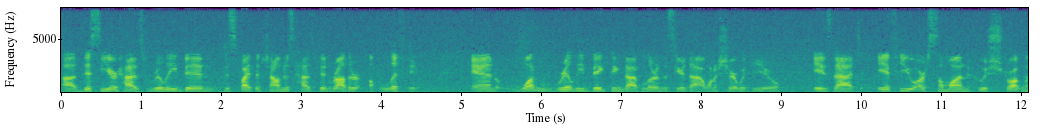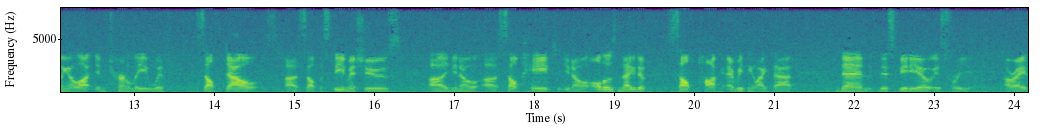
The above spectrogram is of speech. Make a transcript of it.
uh, this year has really been, despite the challenges, has been rather uplifting. And one really big thing that I've learned this year that I want to share with you is that if you are someone who is struggling a lot internally with self-doubt, uh, self-esteem issues, uh, you know, uh, self-hate, you know, all those negative self-talk, everything like that, then this video is for you. All right.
